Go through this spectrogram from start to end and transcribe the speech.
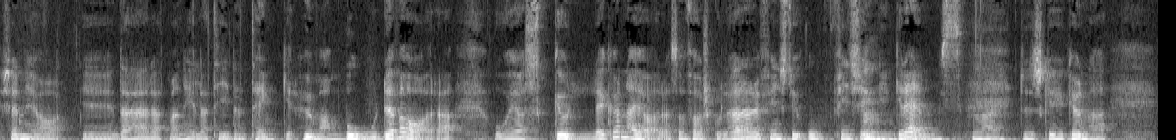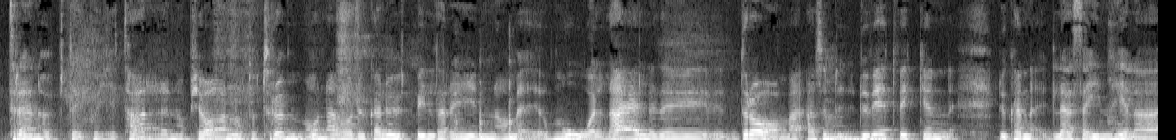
känner jag. Eh, Det här att man hela tiden tänker hur man borde vara och vad jag skulle kunna göra. Som förskollärare finns det ju, finns ju ingen gräns. Nej. Du ska ju kunna träna upp dig på gitarren och pianot och trummorna och du kan utbilda dig inom eh, måla eller eh, drama. Alltså du, du vet vilken... Du kan läsa in hela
